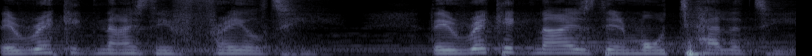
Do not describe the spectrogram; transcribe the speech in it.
They recognized their frailty. They recognized their mortality.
